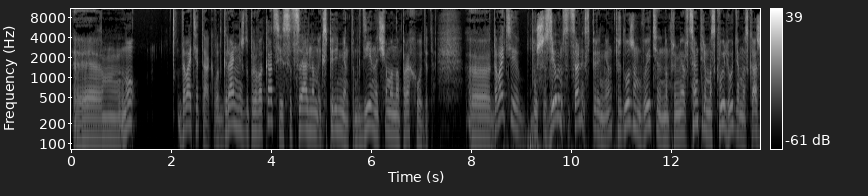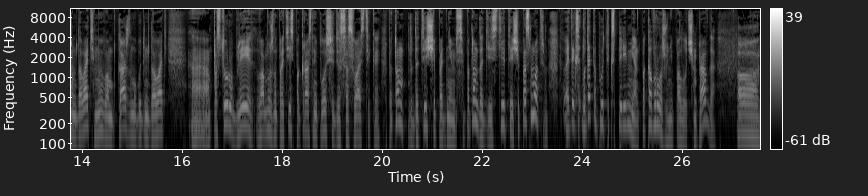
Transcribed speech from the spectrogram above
Э, ну, давайте так, вот грань между провокацией и социальным экспериментом, где и на чем она проходит. Э, давайте уж сделаем социальный эксперимент, предложим выйти, например, в центре Москвы людям и скажем, давайте мы вам каждому будем давать э, по 100 рублей, вам нужно пройтись по Красной площади со свастикой, потом до тысячи поднимемся, потом до 10 тысяч, посмотрим. Это, вот это будет эксперимент, пока в рожу не получим, правда? А,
